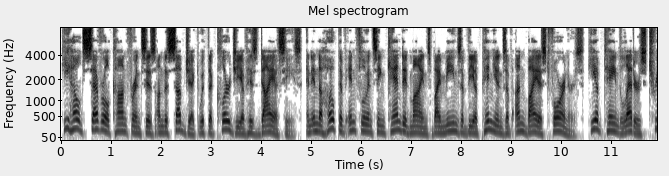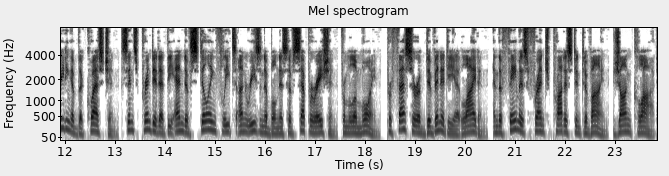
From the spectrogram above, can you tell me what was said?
He held several conferences on the subject with the clergy of his diocese, and in the hope of influencing candid minds by means of the opinions of unbiased foreigners, he obtained letters treating of the question since printed at the end of Stillingfleet's Unreasonableness of Separation from Le Moyne, professor of divinity at Leiden, and the famous French Protestant divine, Jean-Claude.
